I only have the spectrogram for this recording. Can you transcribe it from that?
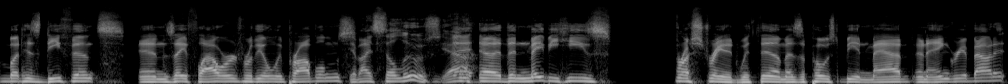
but his defense and Zay Flowers were the only problems, you might still lose. Yeah. uh, then maybe he's frustrated with them as opposed to being mad and angry about it.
